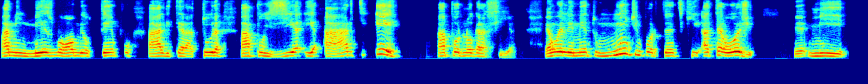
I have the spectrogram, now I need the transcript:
a mim mesmo, ao meu tempo, à literatura, à poesia e à arte e à pornografia. É um elemento muito importante que até hoje me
